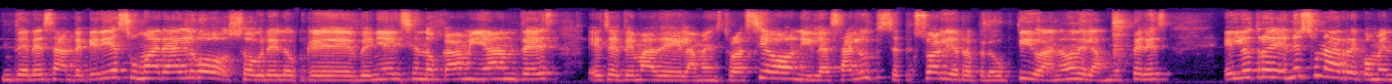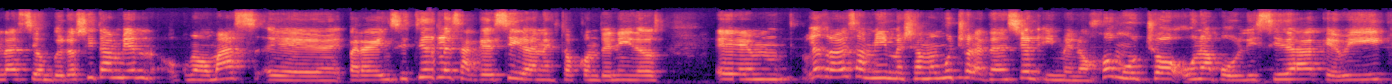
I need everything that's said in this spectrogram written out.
Interesante. Quería sumar algo sobre lo que venía diciendo Cami antes, este tema de la menstruación y la salud sexual y reproductiva ¿no? de las mujeres. El otro día, no es una recomendación, pero sí también como más eh, para insistirles a que sigan estos contenidos Em, la otra vez a mí me llamó mucho la atención y me enojó mucho una publicidad que vi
